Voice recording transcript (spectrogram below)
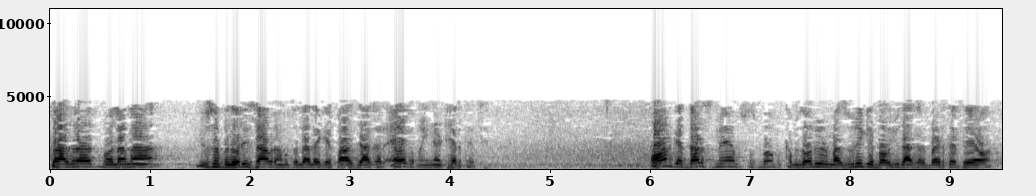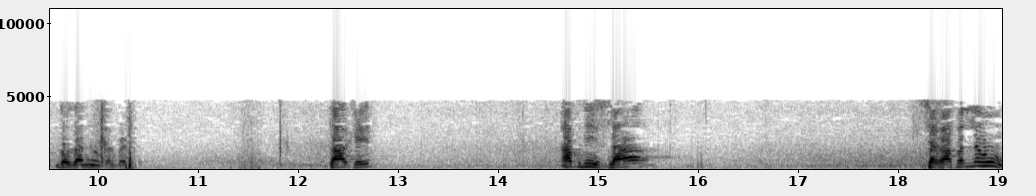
تو حضرت مولانا یوسف بنوری صاحب رحمۃ اللہ علیہ کے پاس جا کر ایک مہینہ ٹھہرتے تھے۔ اور ان کے درس میں کمزوری اور معذوری کے باوجود آ کر بیٹھتے تھے اور دو زانی ہو کر بیٹھتے تھے۔ تاکہ اپنی اصلاح ثقافت نہ ہوں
